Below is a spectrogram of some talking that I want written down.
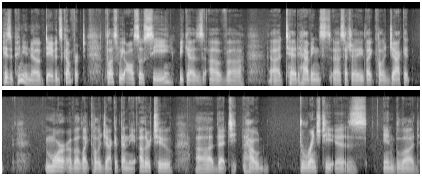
his opinion of David's comfort. Plus, we also see, because of uh, uh, Ted having uh, such a light colored jacket, more of a light colored jacket than the other two, uh, that how drenched he is in blood,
